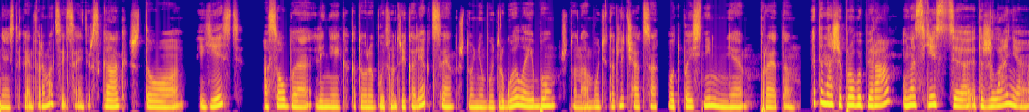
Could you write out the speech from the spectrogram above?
Меня есть такая информация инсайдерская, так. что есть особая линейка, которая будет внутри коллекции, что у нее будет другой лейбл, что она будет отличаться. Вот поясни мне про это. Это наши пробы пера. У нас есть э, это желание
